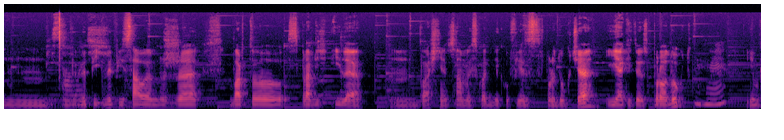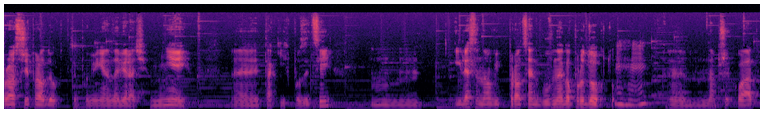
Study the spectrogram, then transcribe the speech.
mm, wypi, wypisałem, że warto sprawdzić ile mm, właśnie samych składników jest w produkcie i jaki to jest produkt. Mhm. Im prostszy produkt powinien zawierać mniej takich pozycji. Mm, ile stanowi procent głównego produktu? Mhm. E, na przykład,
